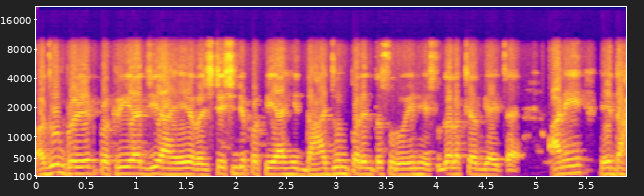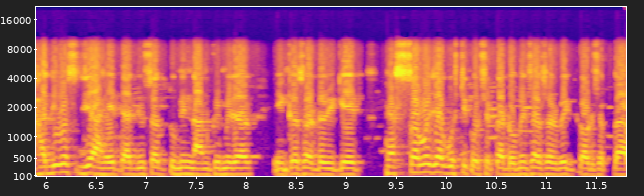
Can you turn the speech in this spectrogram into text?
अजून बीएड प्रक्रिया जी आहे रजिस्ट्रेशनची प्रक्रिया ही दहा जून पर्यंत सुरू होईल हे सुद्धा लक्षात घ्यायचं आहे. आणि हे दहा दिवस जे आहे त्या दिवसात तुम्ही नॉन क्रिमिनल इन्कम सर्टिफिकेट ह्या सर्व ज्या गोष्टी करू शकता डोमिसाईल सर्टिफिकेट काढू शकता.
